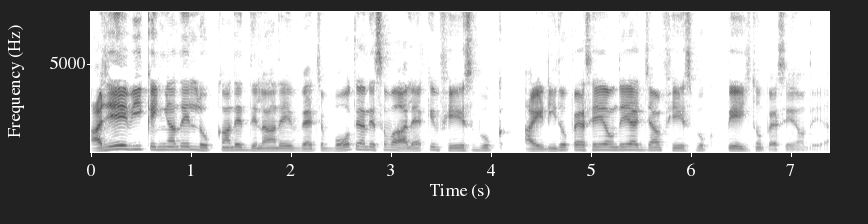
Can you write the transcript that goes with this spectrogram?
ਅਜੇ ਵੀ ਕਈਆਂ ਦੇ ਲੋਕਾਂ ਦੇ ਦਿਲਾਂ ਦੇ ਵਿੱਚ ਬਹੁਤਿਆਂ ਦੇ ਸਵਾਲ ਹੈ ਕਿ ਫੇਸਬੁੱਕ ਆਈਡੀ ਤੋਂ ਪੈਸੇ ਆਉਂਦੇ ਆ ਜਾਂ ਫੇਸਬੁੱਕ ਪੇਜ ਤੋਂ ਪੈਸੇ ਆਉਂਦੇ ਆ।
